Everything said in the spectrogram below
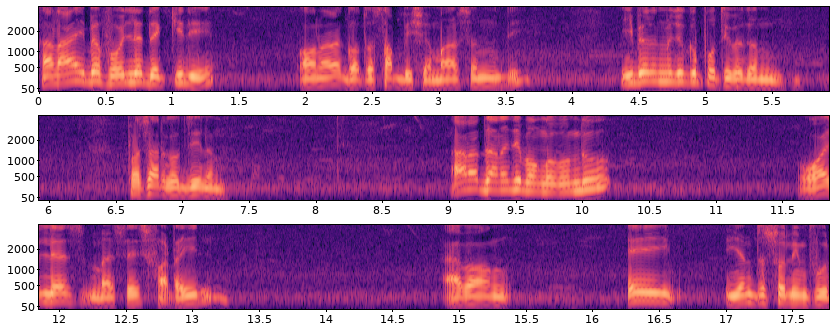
কারণ এবার ফইলে দেখি দি, ওনারা গত ছাব্বিশে মার্চের মধ্যে ইবের নিজকে প্রতিবেদন প্রচার করছিলেন। আর জানে যে বঙ্গবন্ধু ওয়াইল্ডলেস মেসেজ ফাটাইল এবং এই ইয়ান তো সলিমপুর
